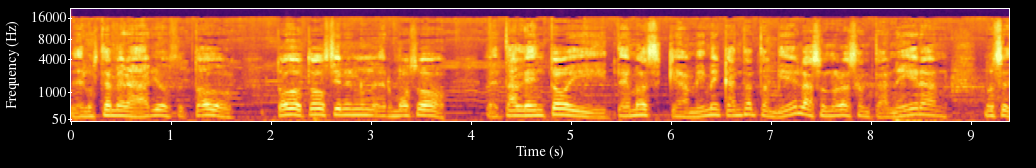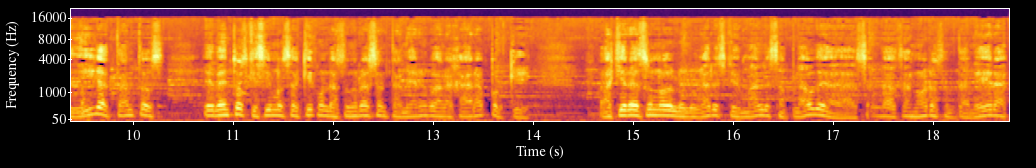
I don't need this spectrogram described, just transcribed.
de los temerarios, de todo, todo, todos tienen un hermoso talento y temas que a mí me encantan también, la Sonora Santanera, no se diga, tantos eventos que hicimos aquí con la Sonora Santanera en Guadalajara, porque aquí es uno de los lugares que más les aplaude a la Sonora Santanera,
